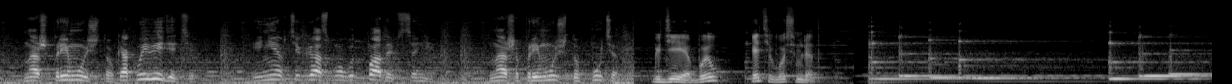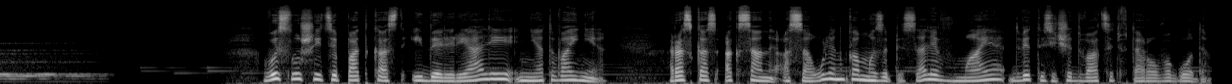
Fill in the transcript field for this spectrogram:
– наше преимущество. Как вы видите, и нефть и газ могут падать в цене. Наше преимущество – Путин. Где я был эти 8 лет? Вы слушаете подкаст «Идель Реалии. Нет войне». Рассказ Оксаны Асауленко мы записали в мае 2022 года.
